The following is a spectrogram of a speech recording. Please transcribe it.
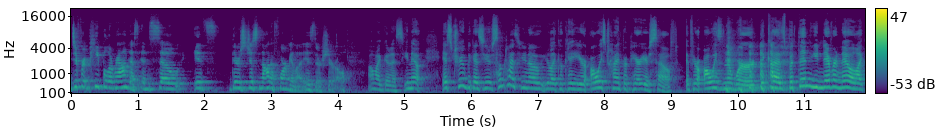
different people around us. And so it's there's just not a formula is there cheryl? Oh my goodness. You know, it's true because you sometimes you know you're like, okay, you're always trying to prepare yourself if you're always in the word because but then you never know like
